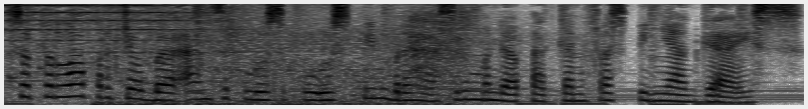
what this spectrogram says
Setelah percobaan 10-10 spin berhasil mendapatkan first spinnya guys.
